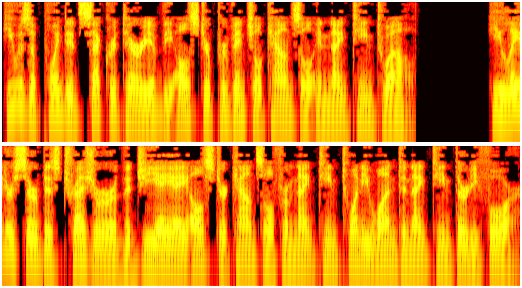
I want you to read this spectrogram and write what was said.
He was appointed secretary of the Ulster Provincial Council in 1912. He later served as treasurer of the GAA Ulster Council from 1921 to 1934.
